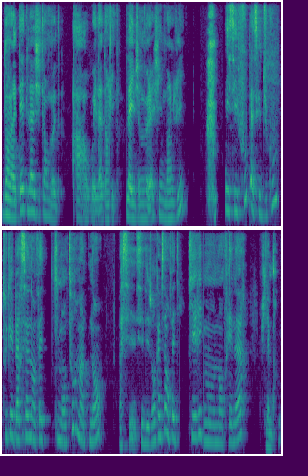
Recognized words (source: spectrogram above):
dans ma tête, là, j'étais en mode Ah ouais, la dinguerie. Là, il vient de me lâcher une dinguerie. Et c'est fou parce que du coup, toutes les personnes en fait qui m'entourent maintenant, bah, c'est des gens comme ça en fait. Thierry, mon entraîneur, je l'aime trop.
